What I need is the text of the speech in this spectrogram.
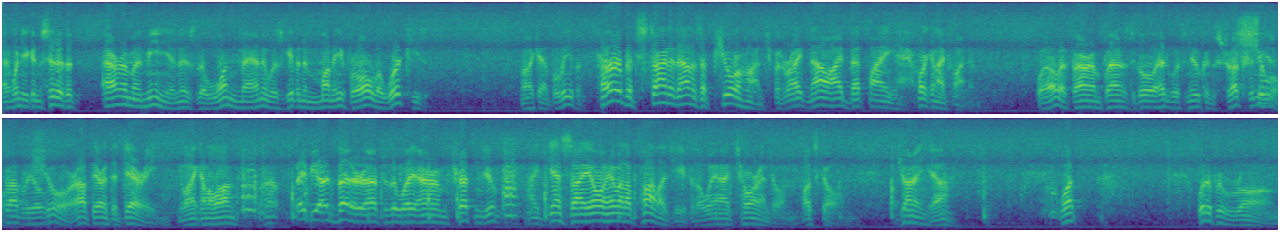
And when you consider that Aram Armenian is the one man who has given him money for all the work he's. I can't believe it. Herb, it started out as a pure hunch, but right now I'd bet my. Where can I find him? Well, if Aram plans to go ahead with new construction, sure. he's probably over. Sure, out there at the dairy. You want to come along? Well, maybe I'd better after the way Aram threatened you. I guess I owe him an apology for the way I tore into him. Let's go. Johnny. Yeah? What? What if we're wrong?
